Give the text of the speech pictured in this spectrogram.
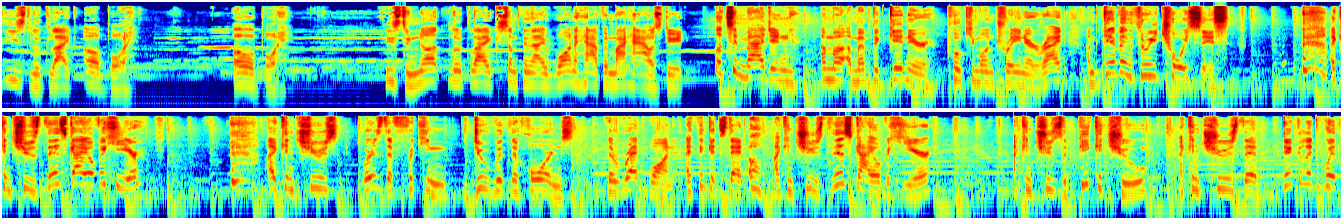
these look like? Oh boy. Oh boy. These do not look like something I want to have in my house, dude. Let's imagine I'm a, I'm a beginner Pokemon trainer, right? I'm given three choices. I can choose this guy over here. I can choose, where's the freaking dude with the horns? The red one. I think it's dead. Oh, I can choose this guy over here. I can choose the Pikachu. I can choose the Diglett with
